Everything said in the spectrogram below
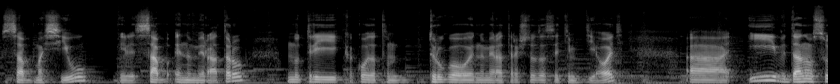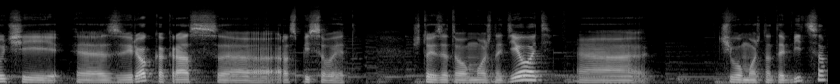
сабмассиву или саб-энумератору внутри какого-то там другого энумератора что-то с этим делать. А, и в данном случае э, зверек как раз э, расписывает, что из этого можно делать, э, чего можно добиться.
